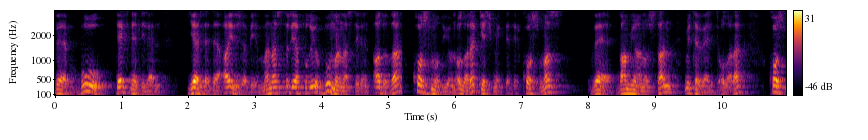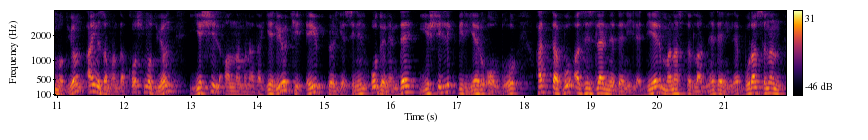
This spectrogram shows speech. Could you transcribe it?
ve bu defnedilen yerde de ayrıca bir manastır yapılıyor. Bu manastırın adı da Kosmodion olarak geçmektedir. Kosmas ve Damyanos'tan mütevellit olarak Kosmodion aynı zamanda Kosmodion yeşil anlamına da geliyor ki Eyüp bölgesinin o dönemde yeşillik bir yer olduğu hatta bu azizler nedeniyle diğer manastırlar nedeniyle burasının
